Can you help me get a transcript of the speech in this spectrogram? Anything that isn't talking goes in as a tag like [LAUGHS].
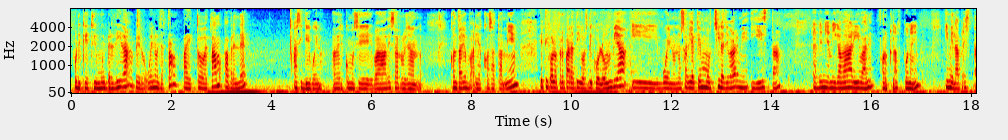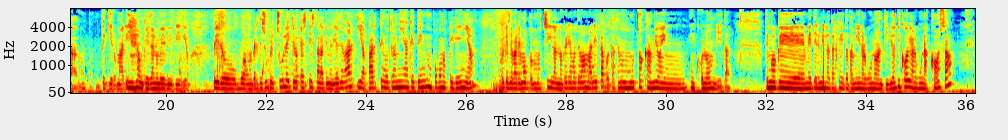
porque estoy muy perdida, pero bueno, ya está, para esto estamos, para aprender. Así que bueno, a ver cómo se va desarrollando. Contaros varias cosas también. Estoy con los preparativos de Colombia y bueno, no sabía qué mochila llevarme y esta es de mi amiga Mari, ¿vale? For Class, pone ahí. Y me la ha prestado. Te quiero, Mari, [LAUGHS] aunque ella no ve mis vídeos. Pero bueno, me parece súper chula y creo que es esta la que me voy a llevar. Y aparte otra mía que tengo un poco más pequeña, porque llevaremos dos mochilas. No queríamos llevar maleta porque hacemos muchos cambios en, Colombia y tal. Tengo que meterme en la tarjeta también algunos antibióticos y algunas cosas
